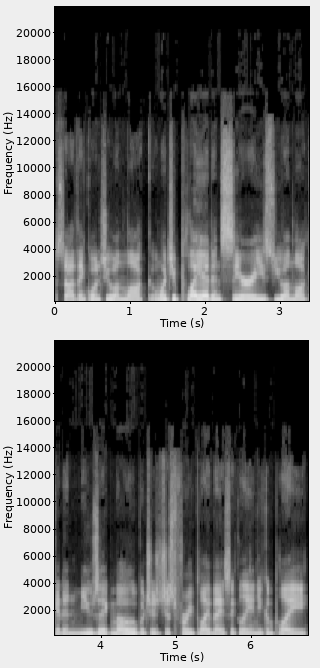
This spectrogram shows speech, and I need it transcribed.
So I think once you unlock, once you play it in series, you unlock it in music mode, which is just free play basically, and you can play.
